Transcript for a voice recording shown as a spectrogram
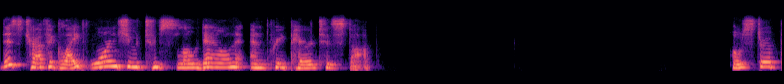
This traffic light warns you to slow down and prepare to stop. Post trip,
